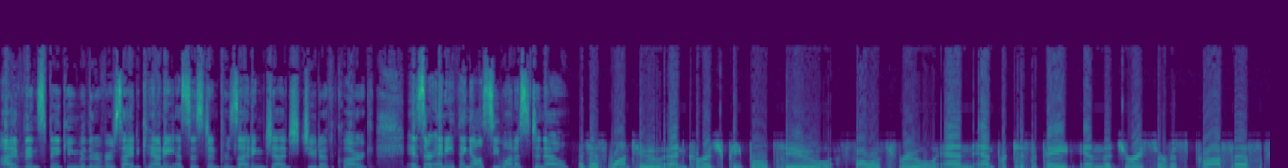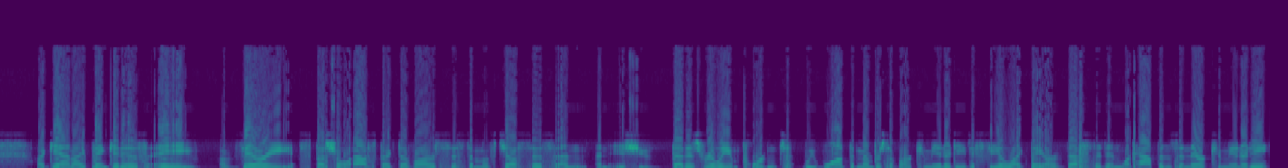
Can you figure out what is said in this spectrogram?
I've been speaking with Riverside County Assistant Presiding Judge Judith Clark. Is there anything else you want us to know? I just want to encourage people to follow through and, and participate in the jury service process. Again, I think it is a a very special aspect of our system of justice and an issue that is really important. We want the members of our community to feel like they are vested in what happens in their community,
